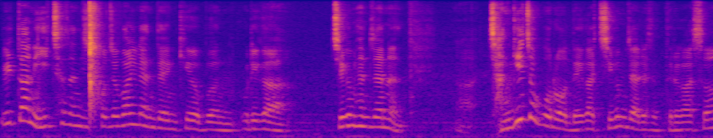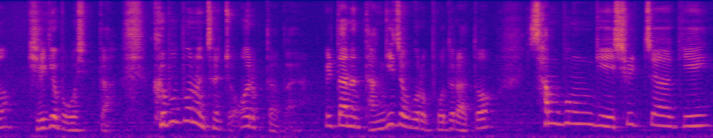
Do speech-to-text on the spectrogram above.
일단 2차전지 소재 관련된 기업은 우리가 지금 현재는 아, 장기적으로 내가 지금 자리에서 들어가서 길게 보고 싶다. 그 부분은 저는 좀 어렵다 봐요. 일단은 단기적으로 보더라도 3분기 실적이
